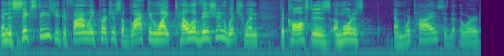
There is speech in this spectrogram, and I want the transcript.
In the 60s, you could finally purchase a black and white television, which, when the cost is amortized, amortized is that the word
